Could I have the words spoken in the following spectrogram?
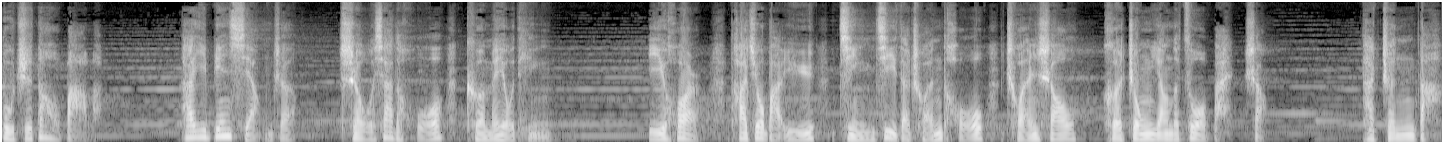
不知道罢了。他一边想着，手下的活可没有停。一会儿，他就把鱼紧系在船头、船梢和中央的座板上。它真大。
